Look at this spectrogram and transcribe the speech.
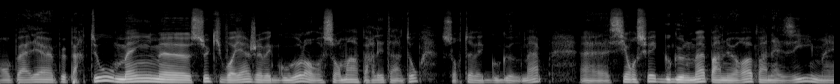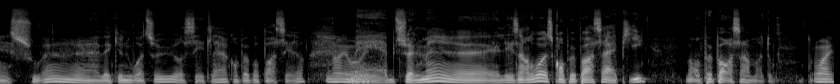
on peut aller un peu partout, même euh, ceux qui voyagent avec Google, on va sûrement en parler tantôt, surtout avec Google Maps. Euh, si on se fait avec Google Maps en Europe, en Asie, mais souvent, avec une voiture, c'est clair qu'on ne peut pas passer là. Oui, oui. Mais habituellement, les endroits où est-ce qu'on peut passer à pied, on peut passer en moto. Ouais.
